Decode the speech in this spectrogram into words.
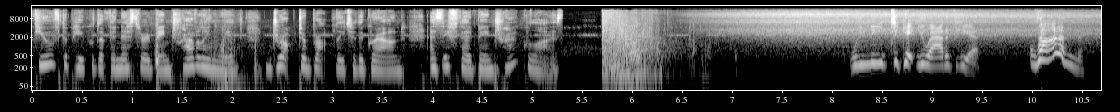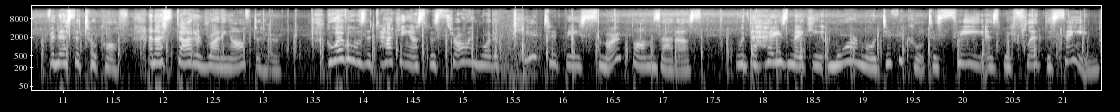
A few of the people that Vanessa had been travelling with dropped abruptly to the ground as if they'd been tranquilized. We need to get you out of here. Run! Vanessa took off, and I started running after her. Whoever was attacking us was throwing what appeared to be smoke bombs at us, with the haze making it more and more difficult to see as we fled the scene.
